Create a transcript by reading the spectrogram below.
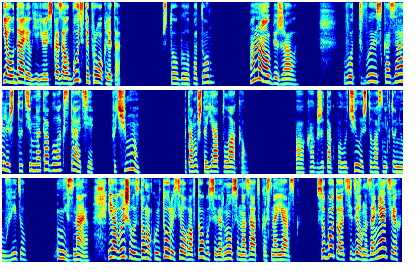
Я ударил ее и сказал, будь ты проклята. Что было потом? Она убежала. Вот вы сказали, что темнота была кстати. Почему? Потому что я плакал. А как же так получилось, что вас никто не увидел? Не знаю. Я вышел из Дома культуры, сел в автобус и вернулся назад в Красноярск. В субботу отсидел на занятиях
